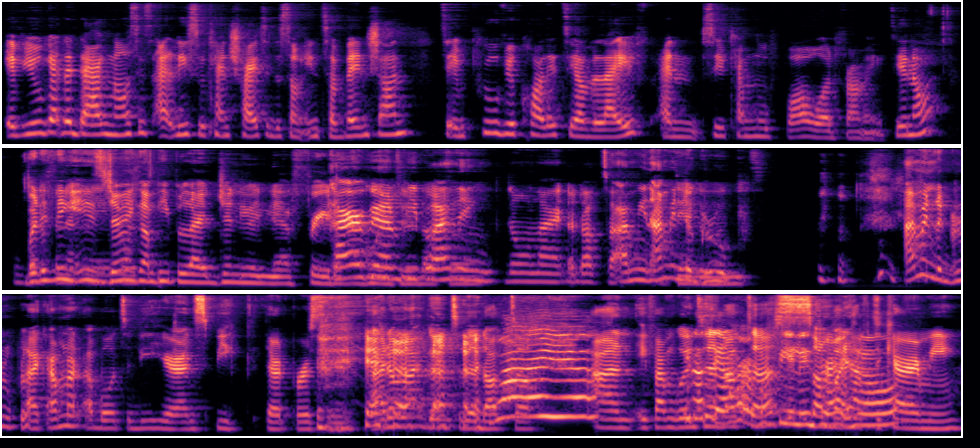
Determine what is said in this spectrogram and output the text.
If you get the diagnosis, at least we can try to do some intervention to improve your quality of life and so you can move forward from it, you know? But the thing is, Definitely, Jamaican people are genuinely afraid. of going caribbean to the people i think don't like the doctor i mean i'm in They're the group ones. i'm in the group like i'm not about to be here and speak third person i don't like going to the doctor Why? and if i'm going You to the say I hurt doctor somebody right have now. to carry me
